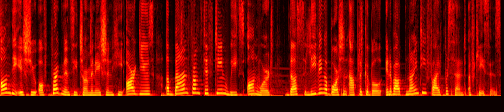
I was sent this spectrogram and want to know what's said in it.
on the issue of pregnancy termination, he argues a ban from 15 weeks onward, thus leaving abortion applicable in about 95% of cases.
